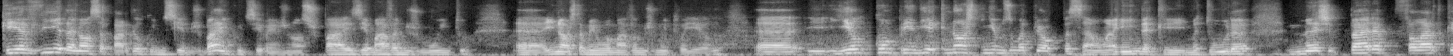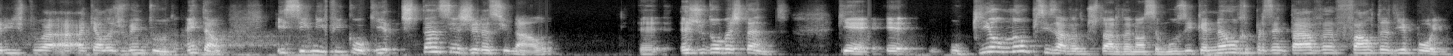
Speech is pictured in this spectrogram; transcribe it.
que havia da nossa parte, ele conhecia-nos bem, conhecia bem os nossos pais e amava-nos muito, uh, e nós também o amávamos muito a ele, uh, e, e, ele compreendia que nós tínhamos uma preocupação, ainda que imatura, mas para falar de Cristo à, àquela juventude. Então, isso significou que a distância geracional uh, ajudou bastante que é, é, o que ele não precisava de gostar da nossa música não representava falta de apoio.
